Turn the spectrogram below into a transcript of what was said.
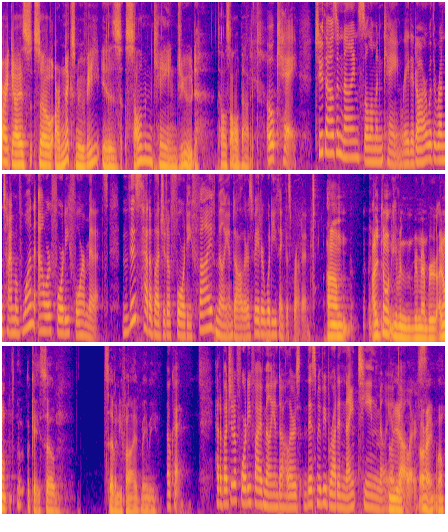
All right, guys. So our next movie is Solomon Kane. Jude, tell us all about it. Okay. 2009 Solomon Kane, rated R with a runtime of 1 hour 44 minutes. This had a budget of $45 million. Vader, what do you think this brought in? Um, I don't even remember. I don't. Okay, so seventy-five maybe. Okay. Had a budget of $45 million. This movie brought in $19 million. Oh, All right. Well,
